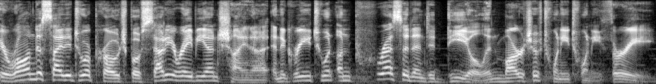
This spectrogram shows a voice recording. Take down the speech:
Iran decided to approach both Saudi Arabia and China and agree to an unprecedented deal in March of 2023.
